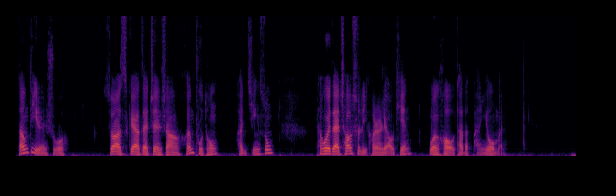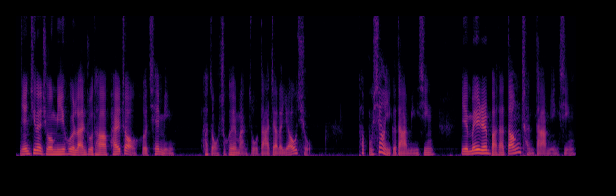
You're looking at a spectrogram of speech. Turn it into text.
当地人说，索尔斯克亚在镇上很普通，很轻松。他会在超市里和人聊天，问候他的朋友们。年轻的球迷会拦住他拍照和签名，他总是会满足大家的要求。他不像一个大明星，也没人把他当成大明星。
